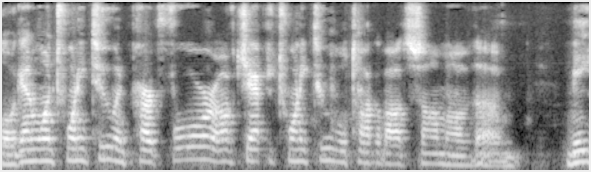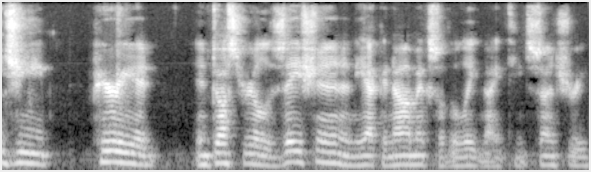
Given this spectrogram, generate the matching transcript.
Hello again, 122 in part 4 of chapter 22. We'll talk about some of the Meiji period industrialization and the economics of the late 19th century.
